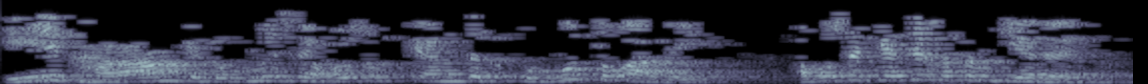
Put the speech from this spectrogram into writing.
ایک حرام کے لقمے سے حوصل کے اندر قبوت تو آ گئی، اب اسے کیسے ختم کیا جائے گا؟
